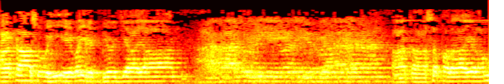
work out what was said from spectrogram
आकाशो ही एवं एभ्यो ज्यायान आकाश परायणम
